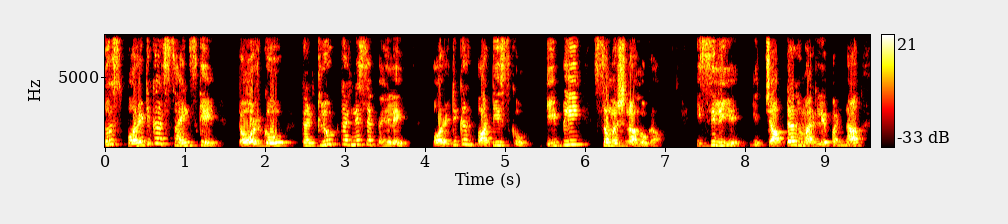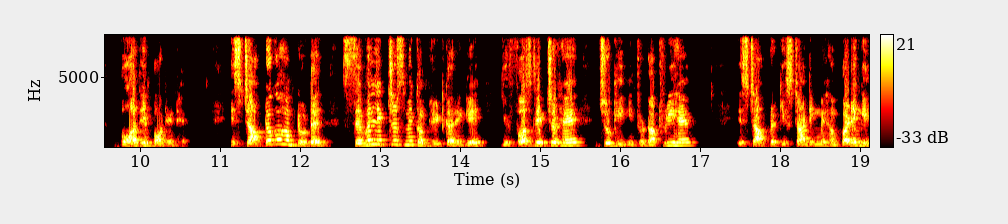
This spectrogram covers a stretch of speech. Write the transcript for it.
तो इस पॉलिटिकल साइंस के टॉर को कंक्लूड करने से पहले पॉलिटिकल पार्टीज़ को डीपली समझना होगा। इसीलिए ये चैप्टर हमारे लिए पढ़ना बहुत इंपॉर्टेंट है। इस चैप्टर को हम टोटल सेवन लेक्चर्स में कंप्लीट करेंगे। ये फ़र्स्ट लेक्चर है, जो कि इंट्रोडक्टरी है। इस चैप्टर की स्टार्टिंग में हम पढ़ेंगे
